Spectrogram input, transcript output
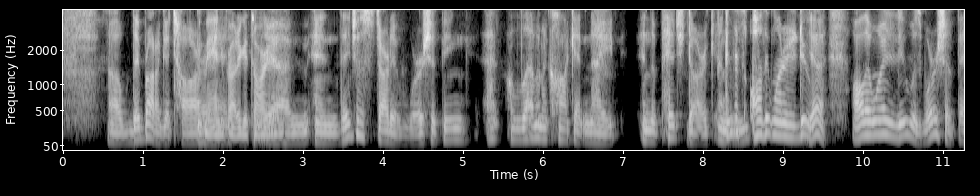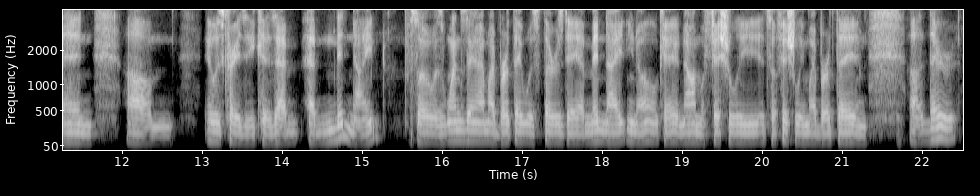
uh, they brought a guitar. Man, you and- brought a guitar, yeah. and they just started worshiping at eleven o'clock at night in the pitch dark, and, And that's all they wanted to do. yeah, all they wanted to do was worship, and um, it was crazy because at at midnight. So it was Wednesday night. My birthday was Thursday at midnight. You know, okay, now I'm officially it's officially my birthday, and uh, they're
